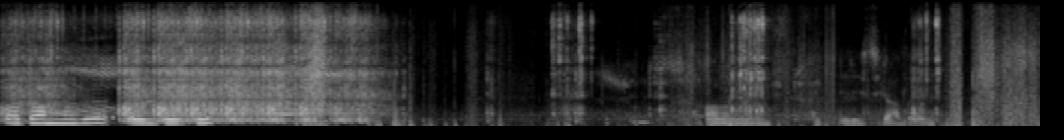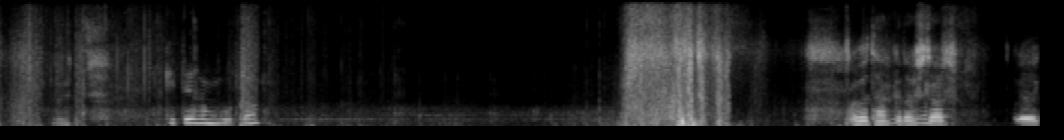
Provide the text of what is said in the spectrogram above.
Adamları öldürdük. Alalım şu tüfekleri, silahları. Evet. Gidelim buradan. Evet arkadaşlar. e,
